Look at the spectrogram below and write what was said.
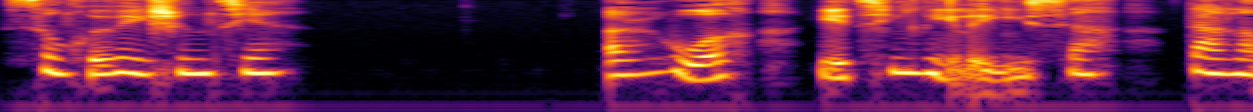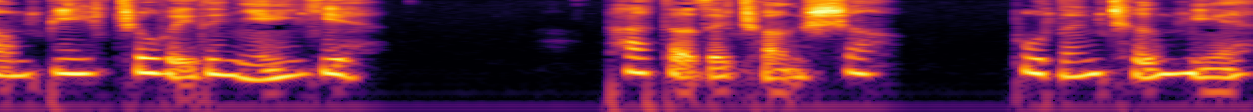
送回卫生间，而我也清理了一下大浪逼周围的粘液，趴倒在床上不能成眠。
